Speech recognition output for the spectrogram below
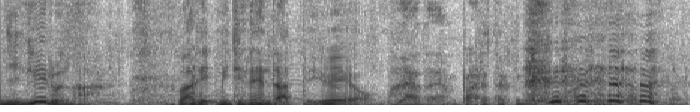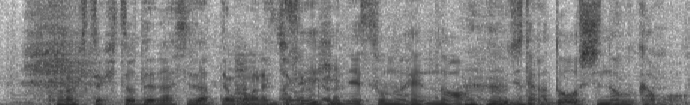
逃げるな。悪い、見てねえんだって言えよ。お前。やだよバレたくないこの人人手なしだって思われちゃうから。ぜひねその辺の藤田がどうしのぐかも、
